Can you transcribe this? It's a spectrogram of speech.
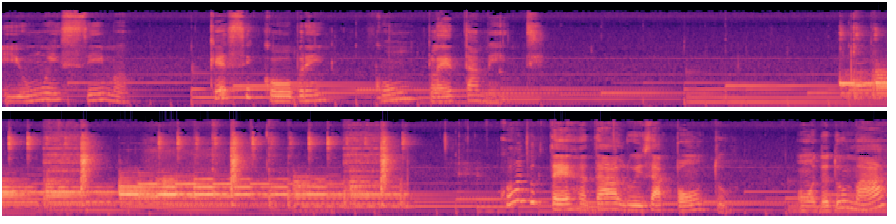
e um em cima, que se cobrem completamente. Terra dá a luz a ponto, onda do mar,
